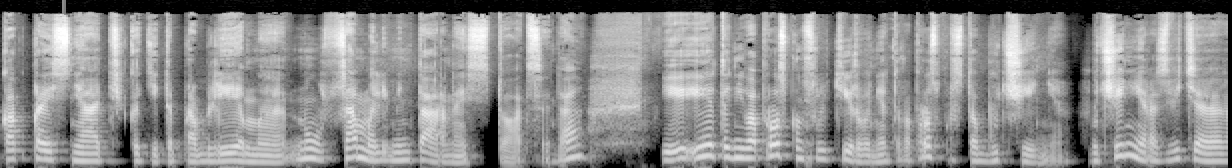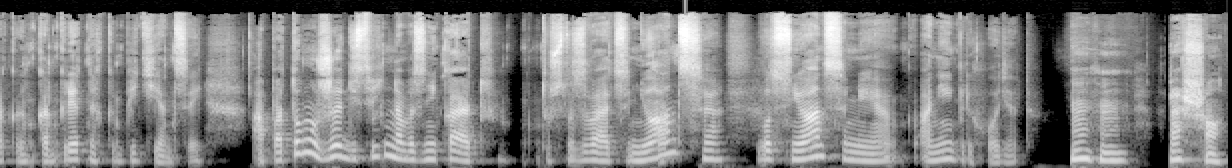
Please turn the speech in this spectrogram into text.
как прояснять какие-то проблемы, ну, самая элементарная ситуация, да. И, и это не вопрос консультирования, это вопрос просто обучения. Обучения и развития конкретных компетенций. А потом уже действительно возникают то, что называется нюансы. Вот с нюансами они и приходят. Угу. Хорошо.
